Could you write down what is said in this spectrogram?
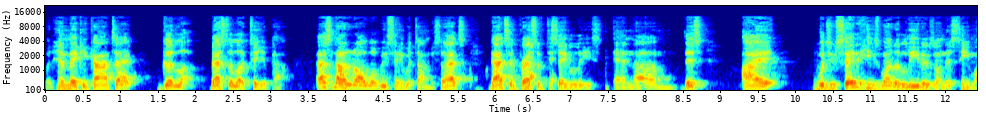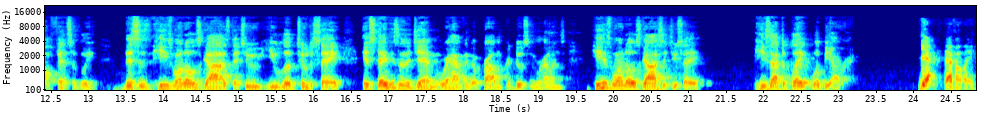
But him making contact, good luck. Best of luck to you, pal. That's not at all what we've seen with Tommy. So that's that's impressive to say the least. And um, this, I would you say that he's one of the leaders on this team offensively? This is he's one of those guys that you you look to to say if Stady's in the gym and we're having a problem producing runs, he's one of those guys that you say he's at the plate, we'll be all right. Yeah, definitely.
